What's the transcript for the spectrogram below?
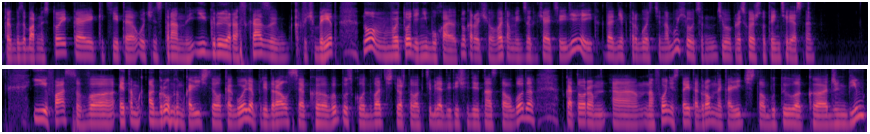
как бы за барной стойкой, какие-то очень странные игры, рассказы, короче, бред, но в итоге не бухают. Ну, короче, в этом и заключается идея, и когда некоторые гости набухиваются, ну, типа происходит что-то интересное. И ФАС в этом огромном количестве алкоголя придрался к выпуску 24 октября 2019 года, в котором э, на фоне стоит огромное количество бутылок Jim Beam.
